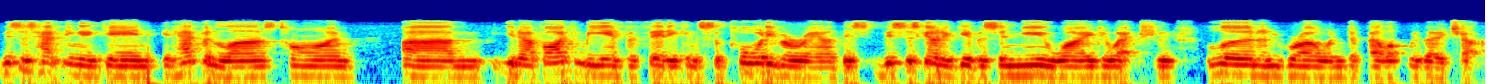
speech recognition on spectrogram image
this is happening again. It happened last time. Um, you know, if I can be empathetic and supportive around this, this is going to give us a new way to actually learn and grow and develop with each other.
